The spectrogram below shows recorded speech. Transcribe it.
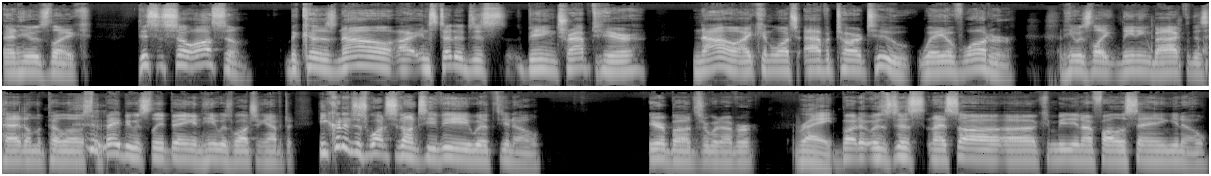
and he was like, "This is so awesome because now I instead of just being trapped here, now I can watch Avatar 2: Way of Water." And he was like leaning back with his head on the pillow. So the baby was sleeping, and he was watching Avatar. He could have just watched it on TV with you know earbuds or whatever Right. but it was just and i saw a comedian i follow saying you know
